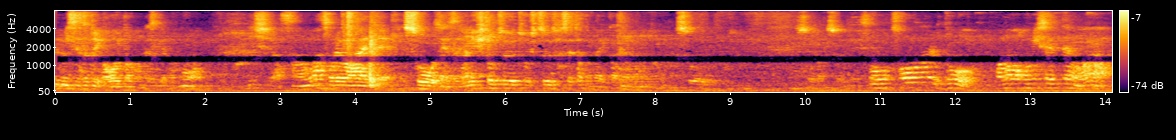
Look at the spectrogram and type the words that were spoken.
る店作りが多いと思うんですけども西田さんはそれをあえてそうですね何一つ突出させたくないから、うん、そう。そうなんですよね。そうそうなるとこのお店ってのは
